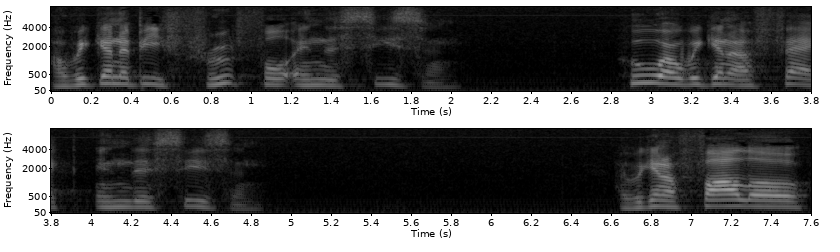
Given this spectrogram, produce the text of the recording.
Are we going to be fruitful in this season? Who are we going to affect in this season? Are we going to follow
